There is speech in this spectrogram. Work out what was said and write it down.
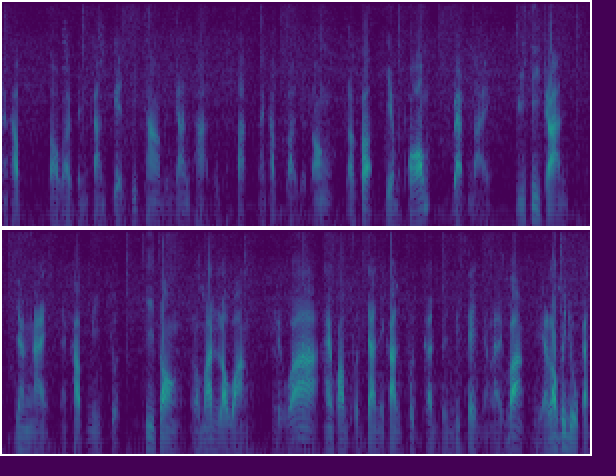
นะครับ ต่อไปเป็นการเปลี่ยนทิศทางเป็นการผ่านอุปสรรคนะครับ เราจะต้องแล้วก็เตรียมพร้อมแบบไหนวิธีการยังไงนะครับ มีจุดที่ต้องระมัดระวัง หรือว่าให้ความสนใจในการฝึกกันเป็นพิเศษอย่างไรบ้าง เดี๋ยวเราไปดูกัน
